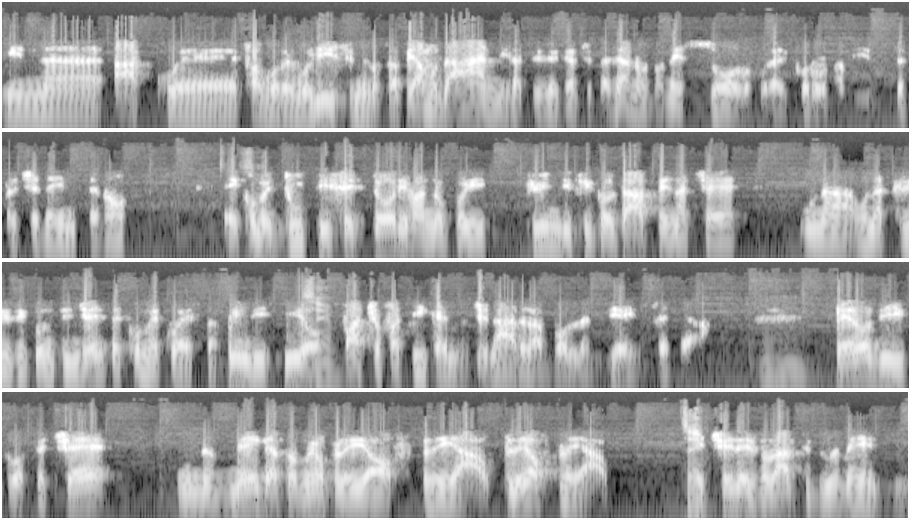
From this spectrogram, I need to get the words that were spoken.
in uh, acque favorevolissime, lo sappiamo da anni, la crisi del calcio italiano non è solo quella del coronavirus, è precedente, no? E come tutti i settori vanno poi più in difficoltà appena c'è una, una crisi contingente come questa. Quindi io sì. faccio fatica a immaginare la bolla NBA in Serie A. Uh-huh. Però dico, se c'è un mega torneo playoff, playout, playoff, playout, sì. e c'è da isolarsi due mesi,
